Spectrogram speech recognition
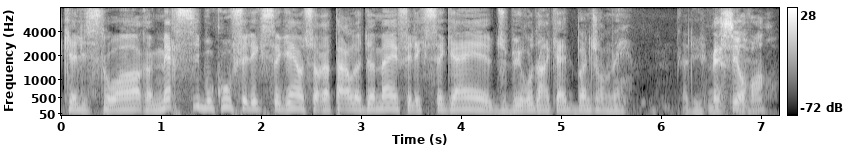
quelle histoire. Merci beaucoup, Félix Séguin. On se reparle demain. Félix Séguin du bureau d'enquête. Bonne journée. Salut. Merci, au revoir.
